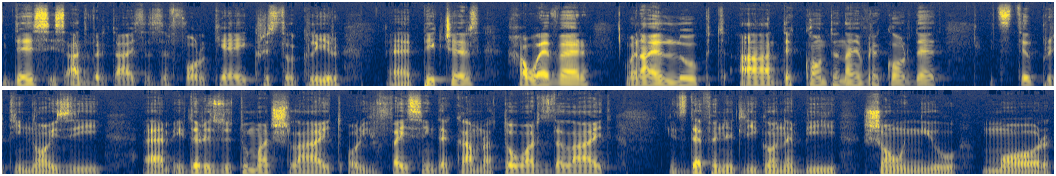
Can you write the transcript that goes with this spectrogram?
this is advertised as a 4K crystal clear uh, pictures. However, when I looked at the content I've recorded, it's still pretty noisy. Um, if there is too much light or you're facing the camera towards the light, it's definitely gonna be showing you more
